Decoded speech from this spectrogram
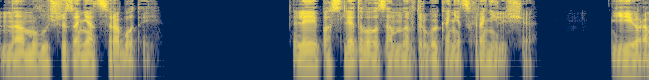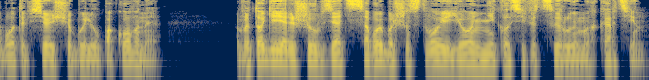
Нам лучше заняться работой. Лея последовала за мной в другой конец хранилища. Ее работы все еще были упакованы, в итоге я решил взять с собой большинство ее неклассифицируемых картин.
